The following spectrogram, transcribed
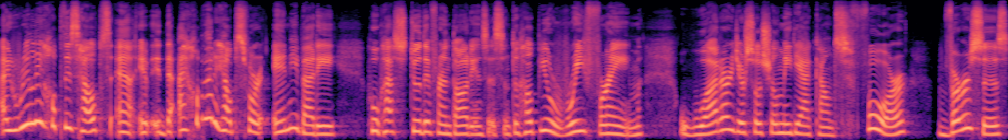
I really hope this helps. Uh, it, it, I hope that it helps for anybody who has two different audiences and to help you reframe what are your social media accounts for versus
